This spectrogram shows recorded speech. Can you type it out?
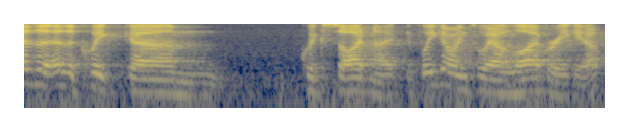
as a, as a quick um, quick side note, if we go into our library here,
